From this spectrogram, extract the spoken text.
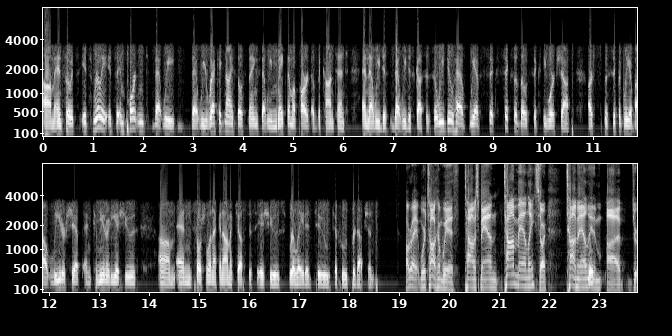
Um, and so it's it's really it's important that we that we recognize those things, that we make them a part of the content, and that we dis- that we discuss it. So we do have we have six six of those sixty workshops are specifically about leadership and community issues um, and social and economic justice issues related to to food production. All right, we're talking with Thomas Mann, Tom Manley, sorry, Tom Allen, uh, d-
